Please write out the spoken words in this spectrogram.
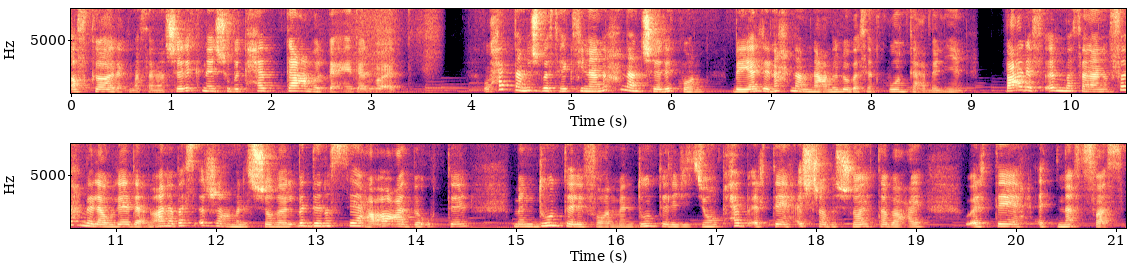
أفكارك مثلا شاركني شو بتحب تعمل بهيدا الوقت. وحتى مش بس هيك فينا نحن نشاركهم بيلي نحن بنعمله بس نكون تعبانين. بعرف أم مثلا مفهمة لأولادها إنه أنا بس أرجع من الشغل بدي نص ساعة أقعد بأوضتي من دون تليفون من دون تلفزيون بحب أرتاح أشرب الشاي تبعي وأرتاح أتنفس.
